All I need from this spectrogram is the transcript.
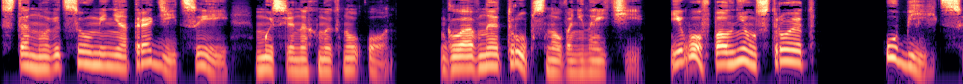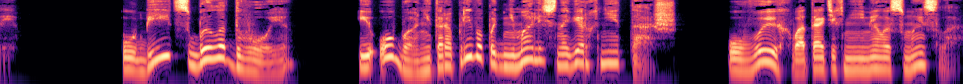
становится у меня традицией», — мысленно хмыкнул он. «Главное, труп снова не найти. Его вполне устроят убийцы». Убийц было двое, и оба неторопливо поднимались на верхний этаж. Увы, хватать их не имело смысла.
